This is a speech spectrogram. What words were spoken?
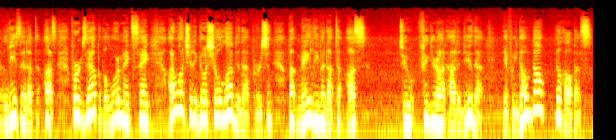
leaves it up to us. For example, the Lord might say, I want you to go show love to that person, but may leave it up to us to figure out how to do that. If we don't know, He'll help us.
